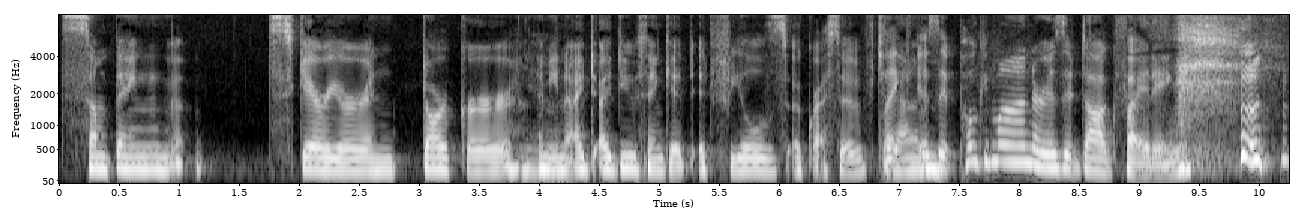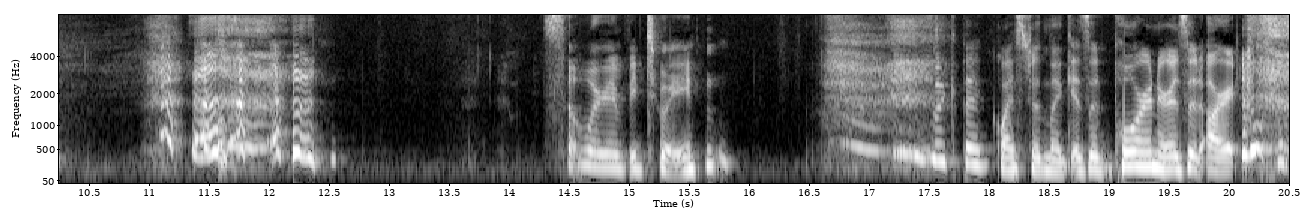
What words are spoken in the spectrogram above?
something scarier and darker. I mean, I, I do think it it feels aggressive to Like, them. is it Pokemon or is it dog fighting? Somewhere in between. It's like the question like is it porn or is it art? is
